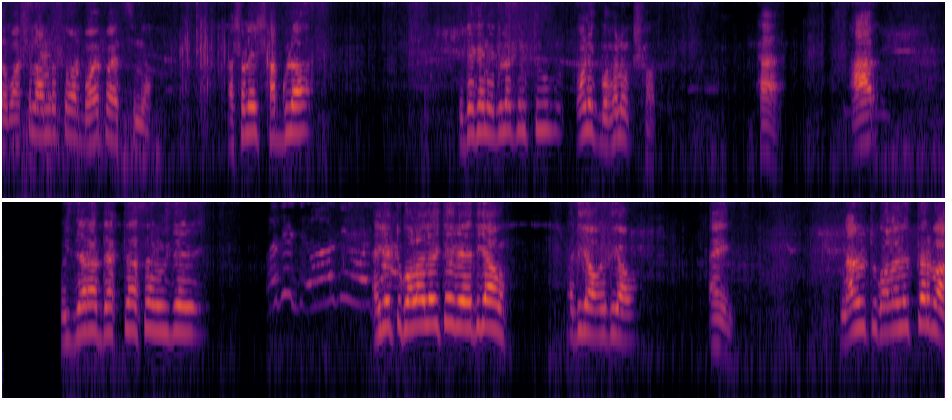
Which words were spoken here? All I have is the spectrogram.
যাব। আসলে আমরা তো আর ভয় পাচ্ছি না। আসলে এই সাপগুলা দেখেন এগুলো কিন্তু অনেক ভয়ানক সাপ। হ্যাঁ আর ওই যারা দেখতে আছেন, ওই যে এই একটু গলায় লইতে হবে এদিকে আও এদিকে আও এদিকে আও। এই নাড়ু একটু গলায় লইতে পারবা?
